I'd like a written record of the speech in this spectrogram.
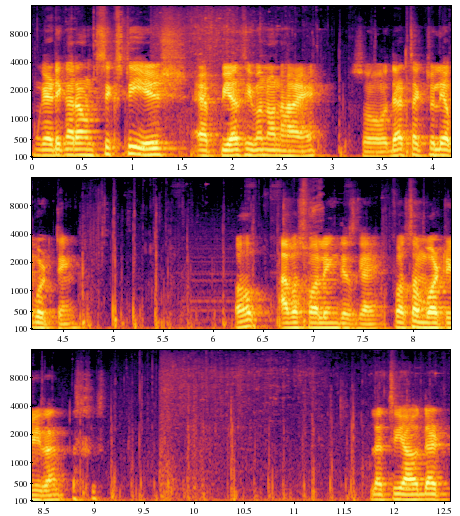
I'm getting around 60-ish FPS even on high. So that's actually a good thing. Oh, I was following this guy for some what reason. Let's see how that...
